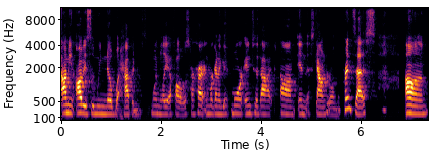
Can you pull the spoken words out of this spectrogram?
I mean, obviously, we know what happens when Leia follows her heart, and we're to get more into that um, in The Scoundrel and the Princess um,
